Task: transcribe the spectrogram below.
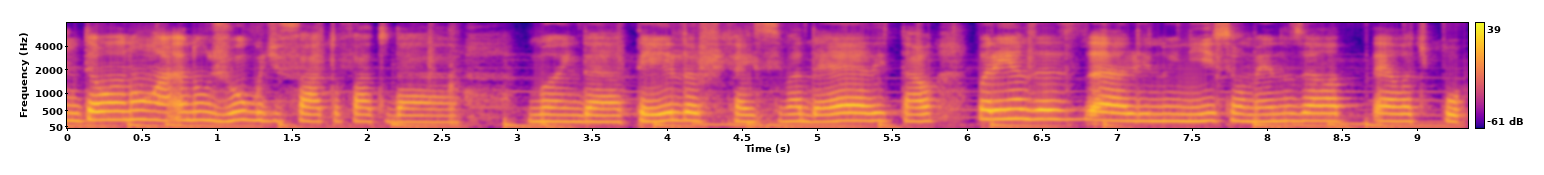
Então eu não, eu não julgo de fato o fato da mãe da Taylor ficar em cima dela e tal. Porém, às vezes ali no início, ao menos, ela, ela tipo,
